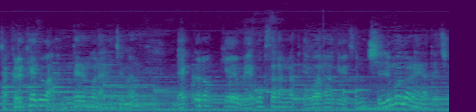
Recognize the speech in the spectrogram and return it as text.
자 그렇게 해도 안 되는 건 아니지만 매끄럽게 외국 사람과 대화를 하기 위해서는 질문을 해야 되죠.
